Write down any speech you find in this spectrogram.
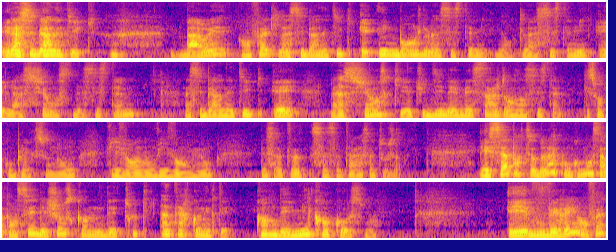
et la cybernétique? Bah oui, en fait, la cybernétique est une branche de la systémie. Donc la systémie est la science des systèmes, la cybernétique est la science qui étudie les messages dans un système, qu'ils soient complexes ou non, vivants, non vivants ou non, mais ça, ça s'intéresse à tout ça. Et c'est à partir de là qu'on commence à penser des choses comme des trucs interconnectés, comme des microcosmes. Et vous verrez, en fait,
